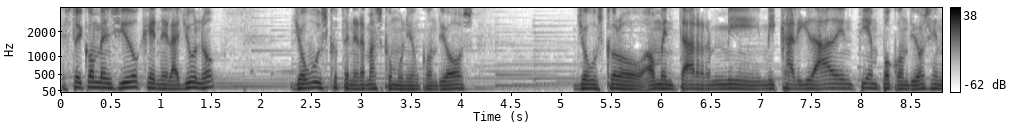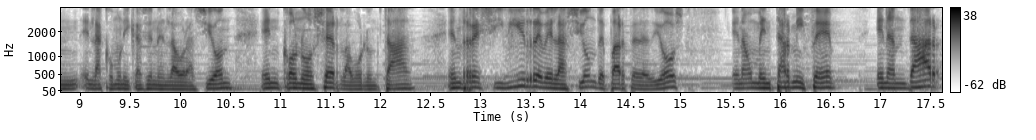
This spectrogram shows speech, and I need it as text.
Estoy convencido que en el ayuno yo busco tener más comunión con Dios, yo busco aumentar mi, calidad en tiempo con Dios, en, en, la comunicación, en la oración, en conocer la voluntad, en recibir revelación de parte de Dios, en aumentar mi fe, en andar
